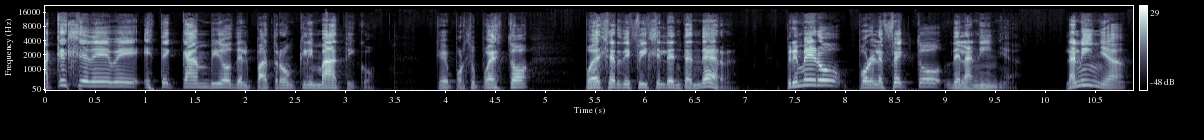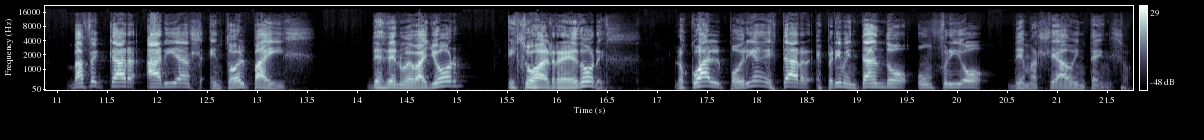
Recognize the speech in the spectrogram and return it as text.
¿a qué se debe este cambio del patrón climático? Que por supuesto puede ser difícil de entender. Primero, por el efecto de la niña. La niña va a afectar áreas en todo el país, desde Nueva York y sus alrededores, lo cual podrían estar experimentando un frío demasiado intenso.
